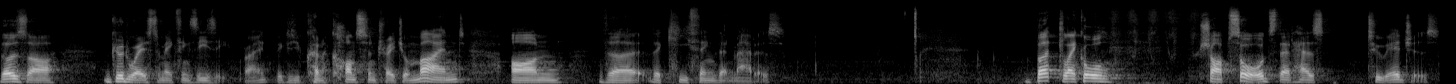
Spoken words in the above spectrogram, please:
those are good ways to make things easy, right? Because you kind of concentrate your mind on the, the key thing that matters. But like all sharp swords, that has two edges.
